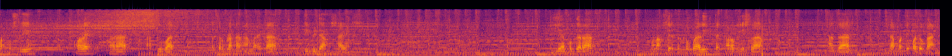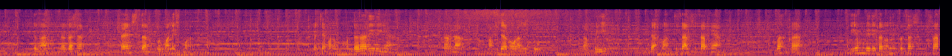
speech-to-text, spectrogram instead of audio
umat muslim oleh barat akibat keterbelakangan mereka di bidang sains. Dia bergerak menafsirkan kembali teknologi Islam agar dapat dipadukan dengan gagasan sains dan humanisme. Kecaman mendera dirinya karena penafsiran ulang itu, tapi tidak menghentikan sikapnya. Bahkan, dia mendirikan Universitas Islam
